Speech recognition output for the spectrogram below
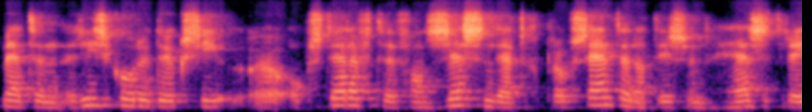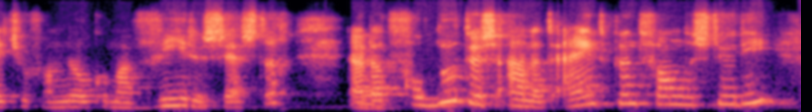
met een risicoreductie uh, op sterfte van 36%. En dat is een hazard ratio van 0,64. Nou, dat voldoet dus aan het eindpunt van de studie.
